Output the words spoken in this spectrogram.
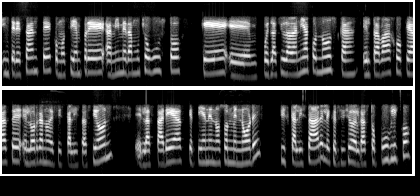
interesante, como siempre, a mí me da mucho gusto que eh, pues la ciudadanía conozca el trabajo que hace el órgano de fiscalización, eh, las tareas que tiene no son menores, fiscalizar el ejercicio del gasto público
